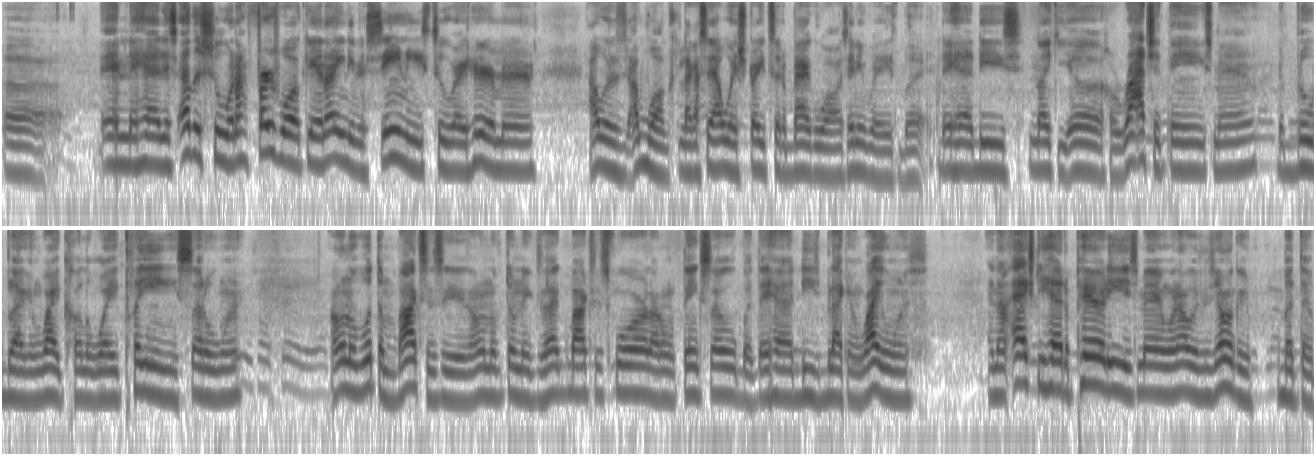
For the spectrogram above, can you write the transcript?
Uh, and they had this other shoe. When I first walked in, I ain't even seen these two right here, man. I was I walked like I said I went straight to the back walls anyways, but they had these Nike uh Huarache things, man. The blue, black, and white colorway, clean, subtle one. I don't know what them boxes is. I don't know if them the exact boxes for it. I don't think so, but they had these black and white ones. And I actually had a pair of these, man, when I was younger. But the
